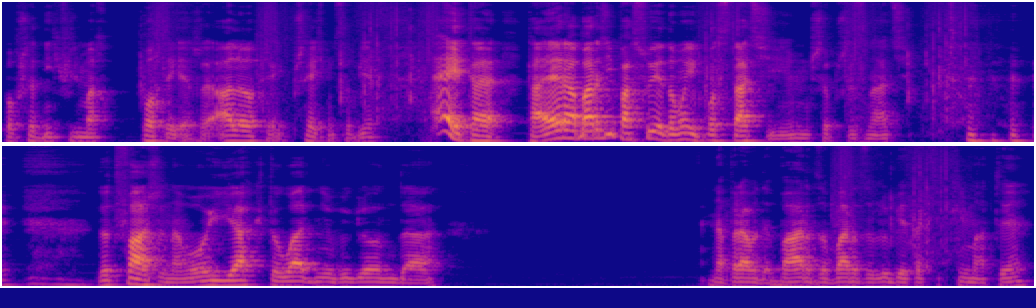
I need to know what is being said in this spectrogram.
poprzednich filmach po tej erze, ale okej, przejdźmy sobie. Ej, ta, ta era bardziej pasuje do mojej postaci, muszę przyznać. do twarzy nam, oj jak to ładnie wygląda. Naprawdę, bardzo, bardzo lubię takie klimaty.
